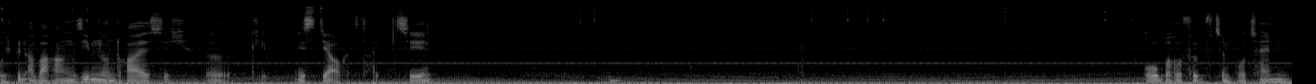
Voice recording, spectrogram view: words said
oh, ich bin aber Rang 37. Okay. Ist ja auch erst halb 10. Obere 15 Prozent.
